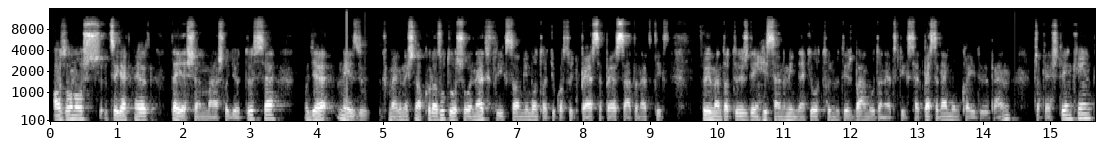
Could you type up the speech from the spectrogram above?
azonos cégeknél teljesen más, hogy jött össze. Ugye nézzük meg, és akkor az utolsó Netflix, ami mondhatjuk azt, hogy persze, persze, hát a Netflix fölment a tőzsdén, hiszen mindenki otthon ült és bámult a Netflixet, persze nem munkaidőben, csak esténként,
